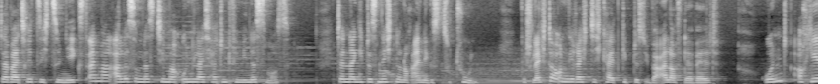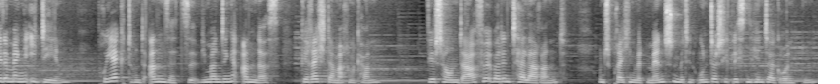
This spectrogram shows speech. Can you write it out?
Dabei dreht sich zunächst einmal alles um das Thema Ungleichheit und Feminismus. Denn da gibt es nicht nur noch einiges zu tun. Geschlechterungerechtigkeit gibt es überall auf der Welt. Und auch jede Menge Ideen, Projekte und Ansätze, wie man Dinge anders, gerechter machen kann. Wir schauen dafür über den Tellerrand und sprechen mit Menschen mit den unterschiedlichsten Hintergründen.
